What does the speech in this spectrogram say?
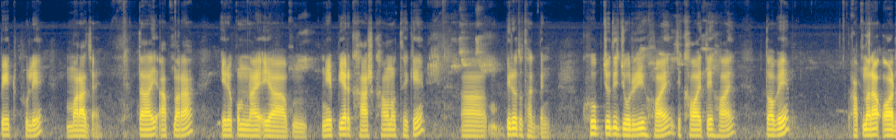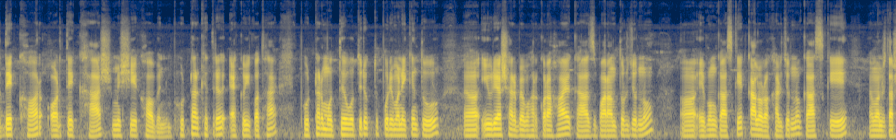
পেট ফুলে মারা যায়। তাই আপনারা এরকম নাই নেপিয়ার ঘাস খাওয়ানো থেকে বিরত থাকবেন। খুব যদি জরুরি হয় যে খাওয়াইতে হয়, তবে আপনারা অর্ধেক খড়, অর্ধেক ঘাস মিশিয়ে খাওয়াবেন। ভুট্টার ক্ষেত্রেও একই কথা। ভুট্টার মধ্যে অতিরিক্ত পরিমাণে কিন্তু ইউরিয়া সার ব্যবহার করা হয় গাছ বাড়ান্তর জন্য এবং গাছকে কালো রাখার জন্য, গাছকে মানে তার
